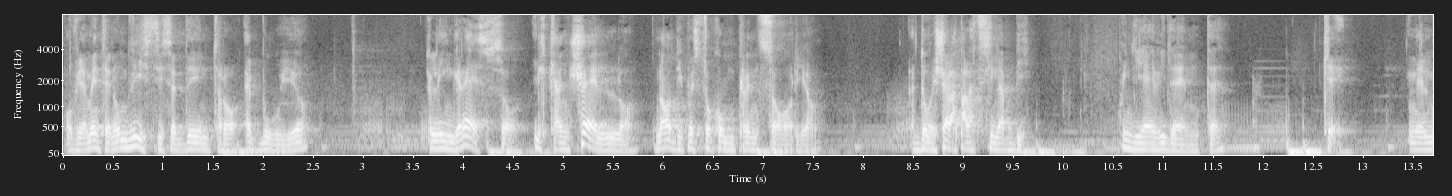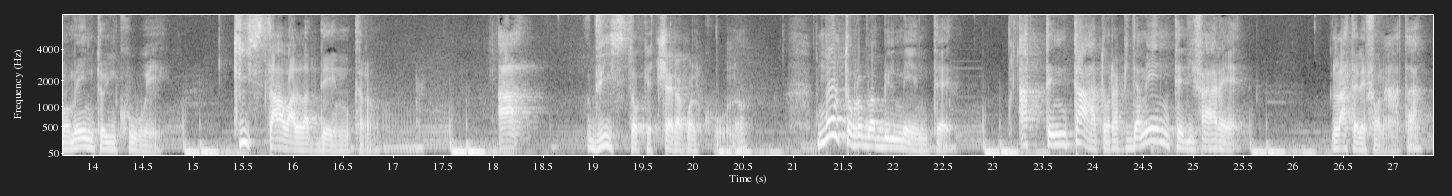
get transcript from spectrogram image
ovviamente non visti se dentro è buio, l'ingresso, il cancello no, di questo comprensorio dove c'è la palazzina B. Quindi è evidente che nel momento in cui chi stava là dentro ha visto che c'era qualcuno, molto probabilmente ha tentato rapidamente di fare la telefonata,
